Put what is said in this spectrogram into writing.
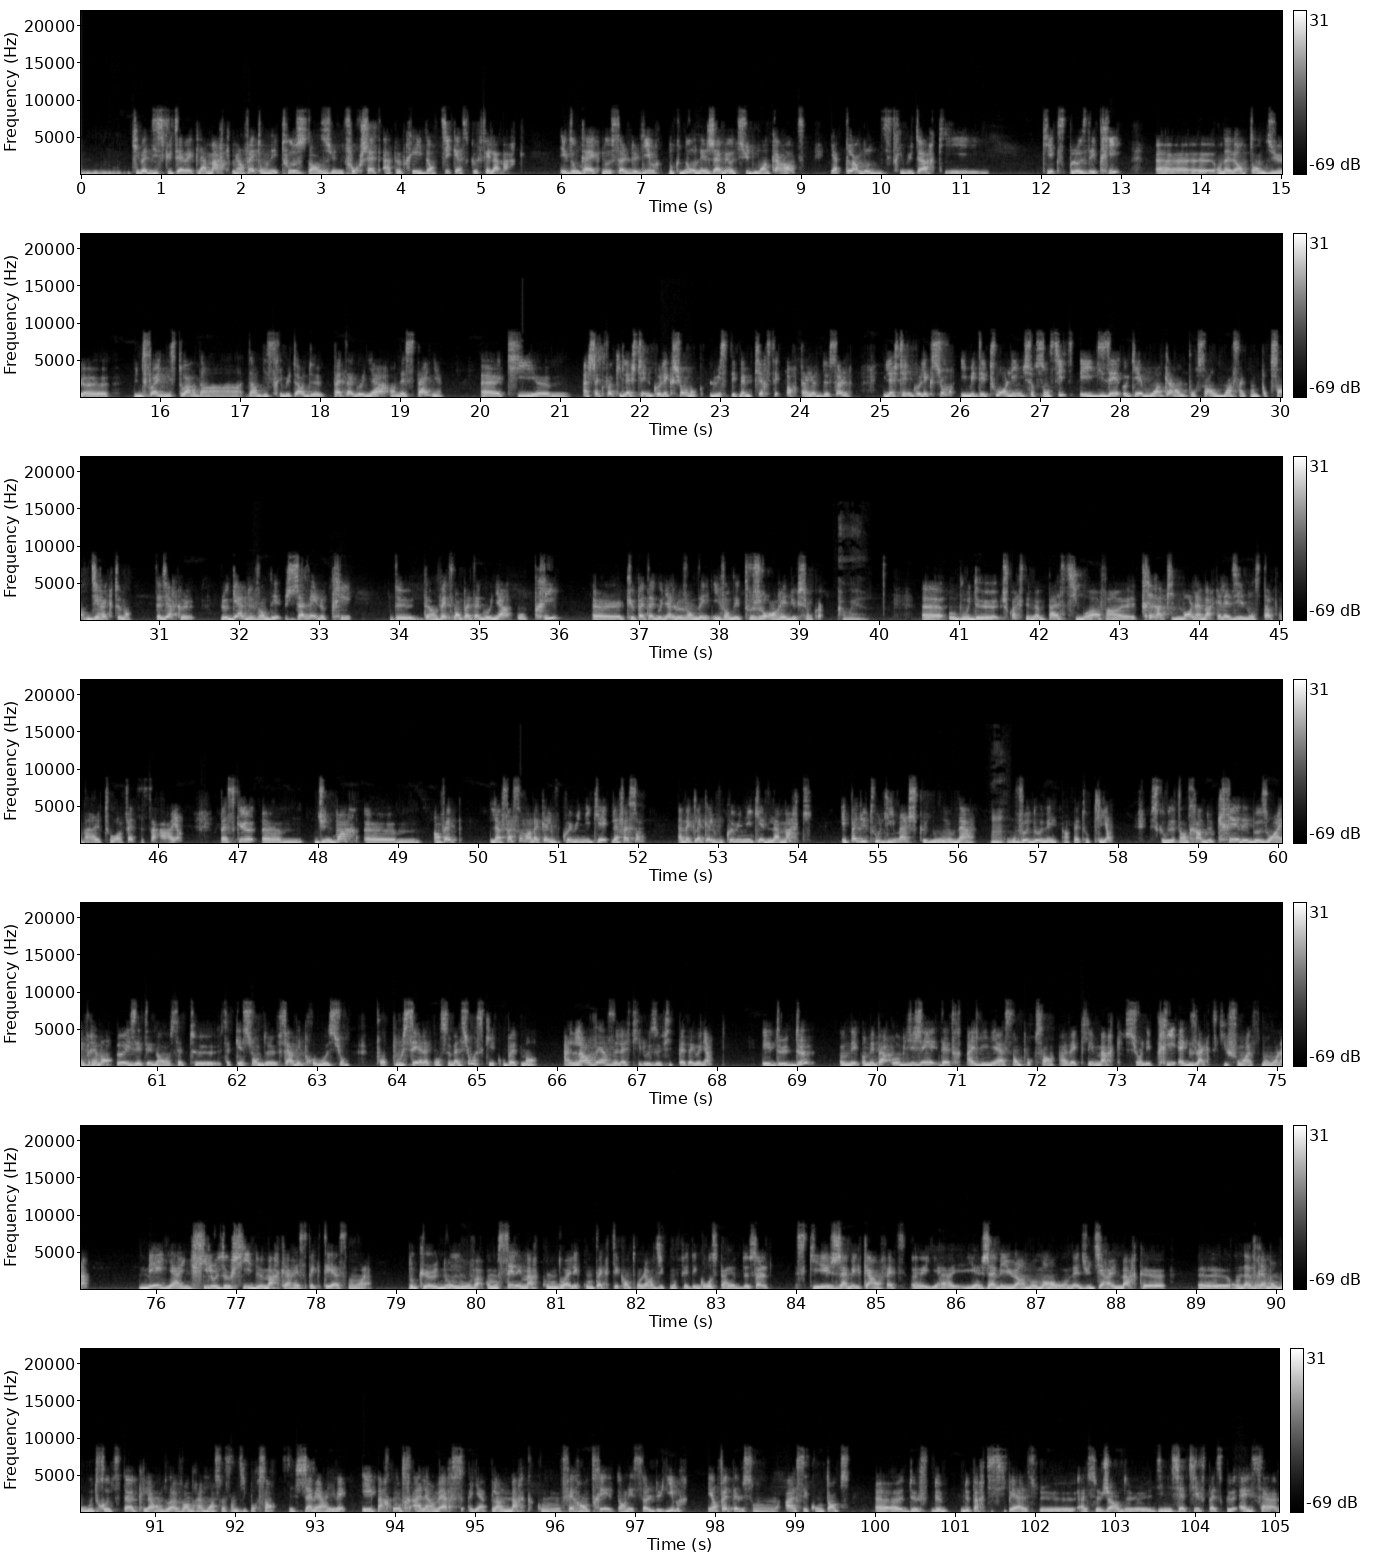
qui va discuter avec la marque, mais en fait on est tous dans une fourchette à peu près identique à ce que fait la marque. Et donc avec nos soldes libres, donc nous on n'est jamais au-dessus de moins 40. Il y a plein d'autres distributeurs qui qui explosent des prix. on avait entendu une fois une histoire d'un distributeur de Patagonia en Espagne euh, qui, euh, à chaque fois qu'il achetait une collection, donc lui c'était même pire, c'est hors période de solde, il achetait une collection, il mettait tout en ligne sur son site et il disait ok moins 40% ou moins 50% directement. C'est-à-dire que le gars ne vendait jamais le prix d'un vêtement Patagonia au prix euh, que Patagonia le vendait. Il vendait toujours en réduction quoi. Ah ouais. au bout de, je crois que c'était même pas six mois, enfin très rapidement, la marque elle a dit non stop, on arrête tout. En fait, ça sert à rien parce que d'une part, en fait, la façon dans laquelle vous communiquez, la façon avec laquelle vous communiquez de la marque et pas du tout l'image que nous on a, mm. qu'on veut donner en fait aux clients, puisque vous êtes en train de créer des besoins et vraiment eux ils étaient dans cette euh, cette question de faire des promotions pour pousser à la consommation, ce qui est complètement à l'inverse de la philosophie de Patagonia. Et de deux, on n'est on n'est pas obligé d'être aligné à 100% avec les marques sur les prix exacts qu'ils font à ce moment-là, mais il y a une philosophie de marque à respecter à ce moment-là. Donc euh, nous, on, va, on sait les marques qu'on doit les contacter quand on leur dit qu'on fait des grosses périodes de solde, ce qui est jamais le cas en fait. Il euh, n'y a, a, jamais eu un moment où on a dû dire à une marque euh, on a vraiment beaucoup trop de stock, là on doit vendre à moins 70%, c'est jamais arrivé. Et par contre, à l'inverse, il y a plein de marques qu'on fait rentrer dans les soldes libres et en fait elles sont assez contentes de, de, de, participer à ce, à ce genre d'initiative parce que elles, ça,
